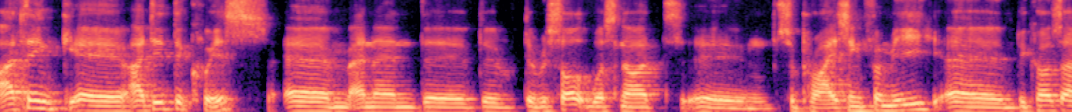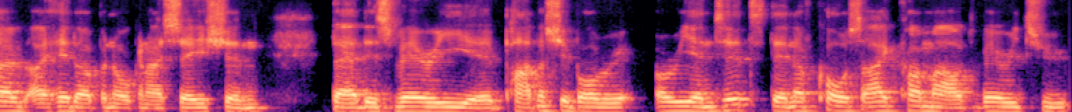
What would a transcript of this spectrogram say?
I think uh, I did the quiz, um, and then the, the, the result was not um, surprising for me uh, because I, I, head up an organization that is very uh, partnership or- oriented. Then of course I come out very to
